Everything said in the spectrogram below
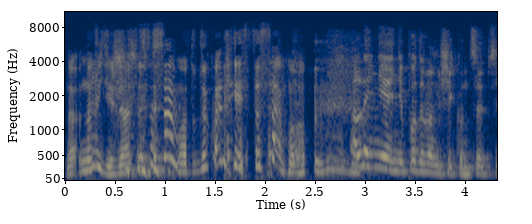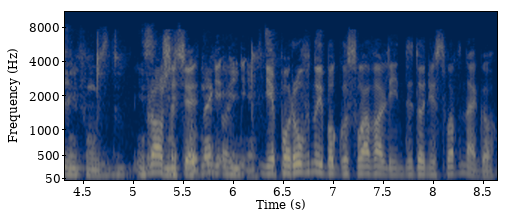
No, no widzisz, no to jest to samo, to dokładnie jest to samo. Ale nie, nie podoba mi się koncepcja Infamous Proszę cię, nie, nie, nie porównuj Bogusława Lindy do niesławnego.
